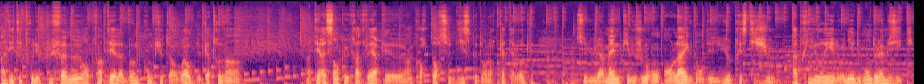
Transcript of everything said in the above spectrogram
un des titres les plus fameux empruntés à l'album Computer World de 81. Intéressant que Kraftwerk euh, incorpore ce disque dans leur catalogue, celui-là même qu'ils joueront en live dans des lieux prestigieux, a priori éloignés du monde de la musique.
